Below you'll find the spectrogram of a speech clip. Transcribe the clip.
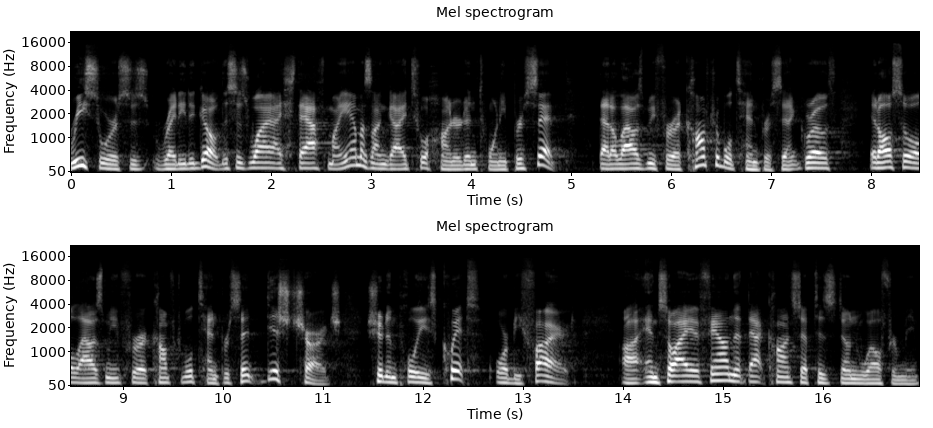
resources ready to go. This is why I staff my Amazon guy to 120%. That allows me for a comfortable 10% growth. It also allows me for a comfortable 10% discharge should employees quit or be fired. Uh, and so I have found that that concept has done well for me.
